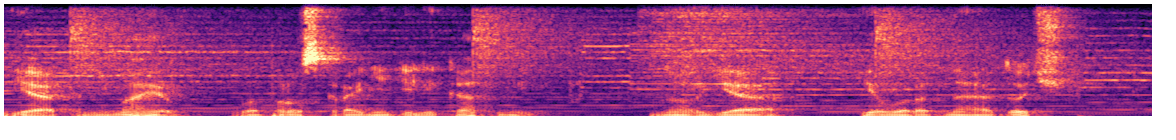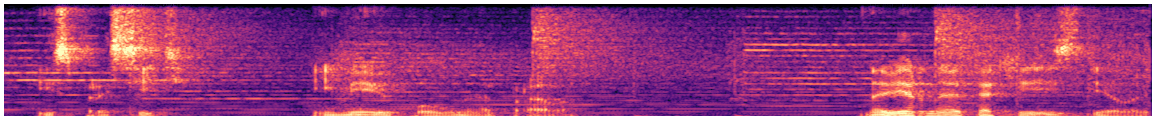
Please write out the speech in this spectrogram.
Я понимаю, вопрос крайне деликатный, но я его родная дочь, и спросить имею полное право. Наверное, так я и сделаю,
